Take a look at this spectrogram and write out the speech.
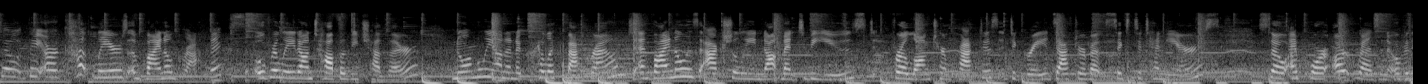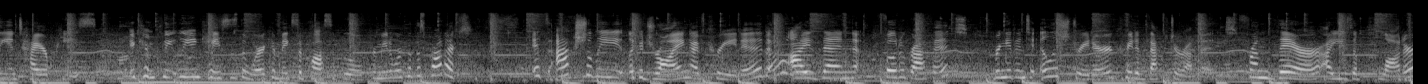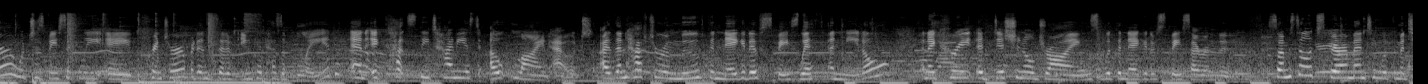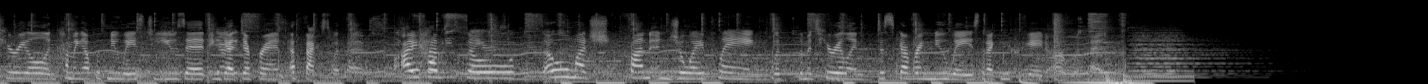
So they are cut layers of vinyl graphics overlaid on top of each other, normally on an acrylic background. And vinyl is actually not meant to be used for a long-term practice. It degrades after about six to 10 years. So I pour art resin over the entire piece. It completely encases the work and makes it possible for me to work with this product. It's actually like a drawing I've created. I oh. then photograph it, bring it into Illustrator, create a vector of it. From there, I use a plotter, which is basically a printer, but instead of ink, it has a blade, and it cuts the tiniest outline out. I then have to remove the negative space with a needle, and I create additional drawings with the negative space I remove. So I'm still experimenting with the material and coming up with new ways to use it and get different effects with it. I have so, so much fun and joy playing with the material and discovering new ways that I can create art with it.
